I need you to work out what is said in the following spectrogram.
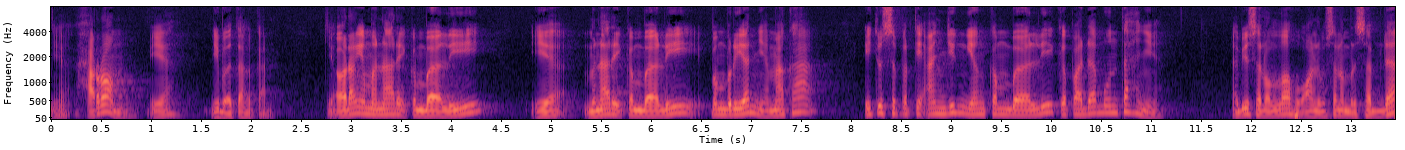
Ya, haram ya dibatalkan. Ya, orang yang menarik kembali ya, menarik kembali pemberiannya maka itu seperti anjing yang kembali kepada muntahnya. Nabi wasallam bersabda,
